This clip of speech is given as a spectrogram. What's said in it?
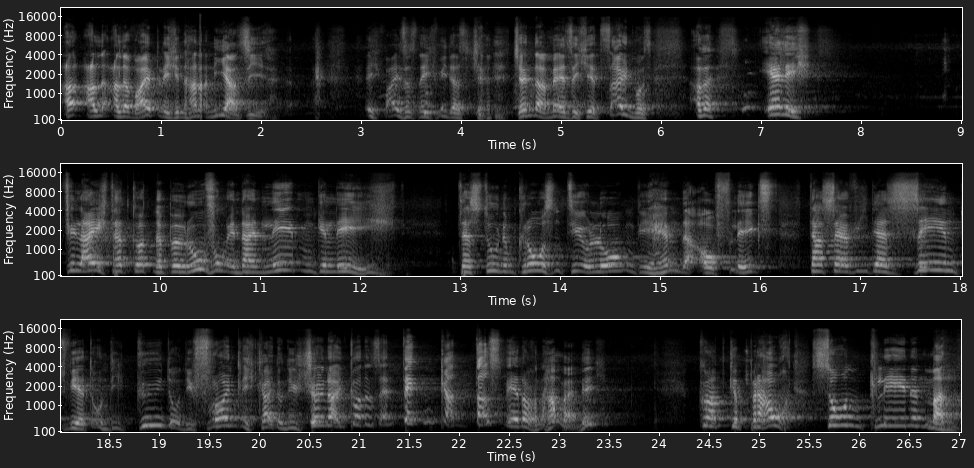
Alle, alle weiblichen Hananiasi. Ich weiß es nicht, wie das gendermäßig jetzt sein muss. Aber ehrlich, vielleicht hat Gott eine Berufung in dein Leben gelegt, dass du einem großen Theologen die Hände auflegst, dass er wieder sehend wird und die Güte und die Freundlichkeit und die Schönheit Gottes entdecken kann. Das wäre doch ein Hammer, nicht? Gott gebraucht so einen kleinen Mann.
